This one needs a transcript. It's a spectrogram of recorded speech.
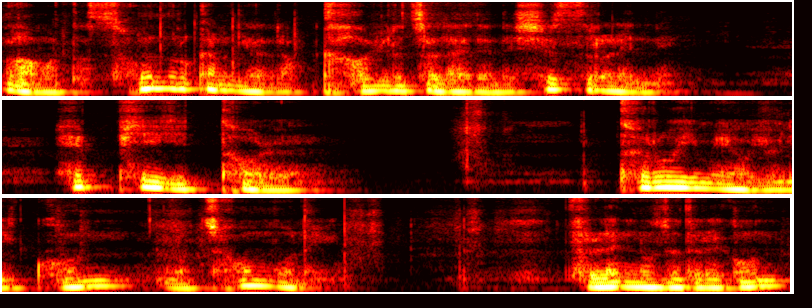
아 맞다 손으로 까는 게 아니라 가위로 잘라야 되네 실수를 했네. 해피 깃털 트로이메어 유니콘 이거 처음 보네. 블랙 로즈 드래곤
